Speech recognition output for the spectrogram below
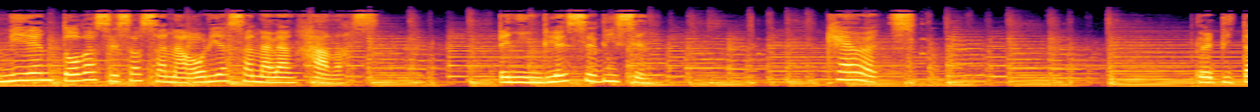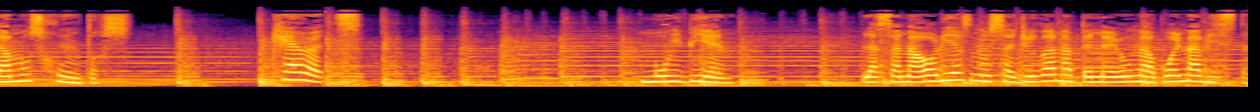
Miren todas esas zanahorias anaranjadas. En inglés se dicen carrots. Repitamos juntos. Carrots. Muy bien. Las zanahorias nos ayudan a tener una buena vista.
